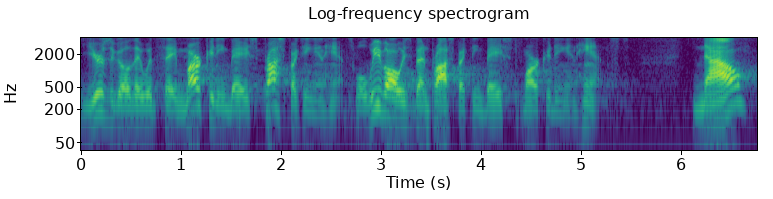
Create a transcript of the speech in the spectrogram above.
years ago, they would say marketing based, prospecting enhanced. Well, we've always been prospecting based, marketing enhanced. Now,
